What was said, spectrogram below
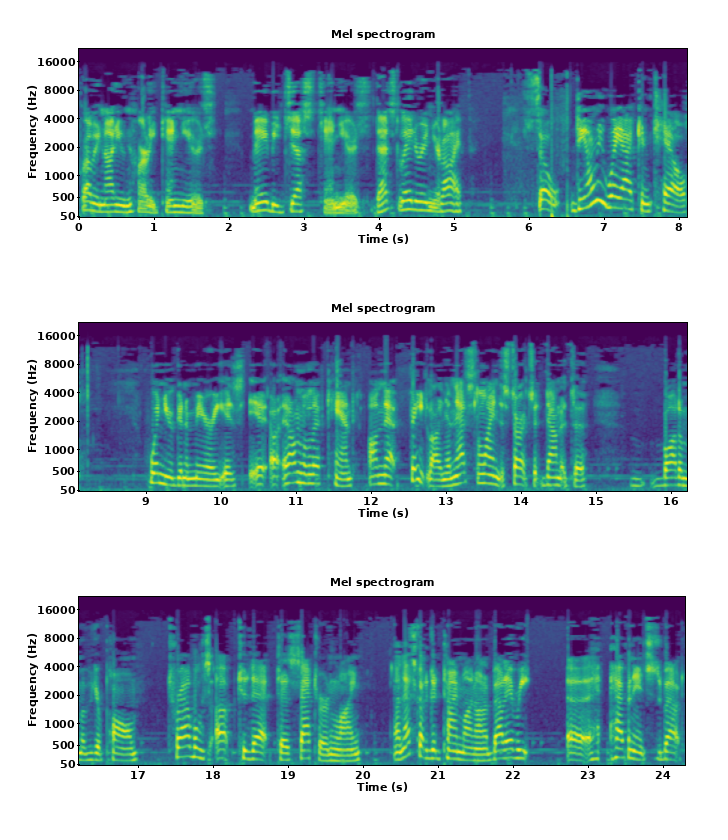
Probably not even hardly 10 years. Maybe just 10 years. That's later in your life. So, the only way I can tell when you're going to marry is uh, on the left hand, on that fate line, and that's the line that starts at, down at the bottom of your palm, travels up to that uh, Saturn line, and that's got a good timeline on it. About every uh, half an inch is about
